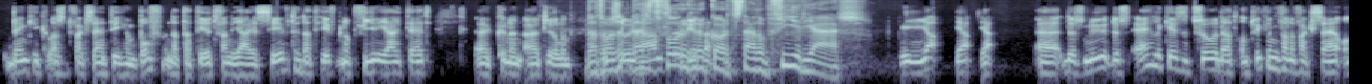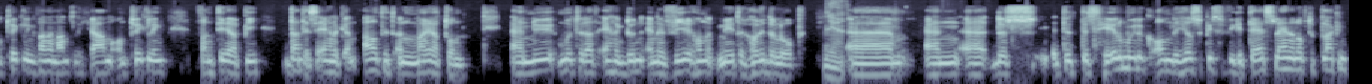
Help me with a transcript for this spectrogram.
denk ik, was het vaccin tegen BOF. En dat dateert van de jaren 70. Dat heeft men op vier jaar tijd kunnen uitrollen. Dat, was, dat is het vorige record, staat op vier jaar. Ja, ja, ja. Uh, dus nu, dus eigenlijk is het zo dat ontwikkeling van een vaccin, ontwikkeling van een antilichaam, ontwikkeling van therapie, dat is eigenlijk een, altijd een marathon. En nu moeten we dat eigenlijk doen in een 400 meter hordeloop. Ja. Uh, en uh, dus het, het, is heel moeilijk om de heel specifieke tijdslijnen op te plakken,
